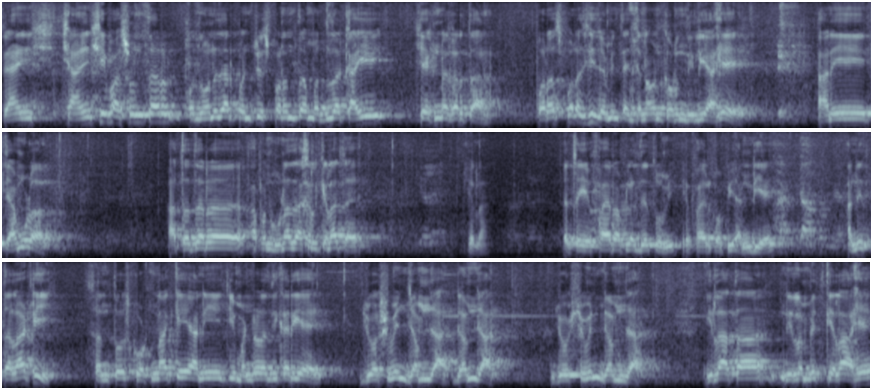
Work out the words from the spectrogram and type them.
शहाऐंशी शहाऐंशीपासून तर दोन हजार पंचवीसपर्यंत मधलं काही चेक न करता परस्परच ही जमीन त्यांच्या नावावर करून दिली आहे. आणि त्यामुळं आता तर आपण गुन्हा दाखल केलाच आहे. केला. त्याचा एफ आय आर आपल्याला देतो मी. एफ आय आर कॉपी आणली आहे. आणि तलाठी संतोष कोटनाके आणि जी मंडळ अधिकारी आहे जोशविन जमजा गमजा जोशविन गमजा. हिला आता निलंबित केला आहे.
